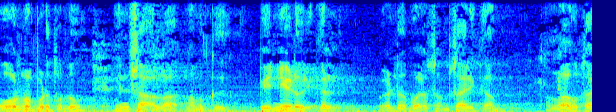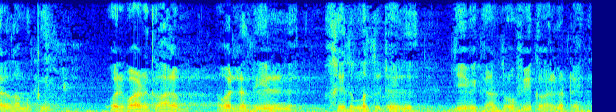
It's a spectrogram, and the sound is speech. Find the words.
ഓർമ്മപ്പെടുത്തുന്നു. ഇൻഷാ അള്ളാ നമുക്ക് പിന്നീട് ഒരിക്കൽ വേണ്ടതുപോലെ സംസാരിക്കാം. അള്ളാഹു താര നമുക്ക് ഒരുപാട് കാലം അവന്റെ ദീനിന് ഹിദ്മത്ത് ചെയ്ത് ജീവിക്കാൻ തോഫീക്ക് നൽകട്ടെ.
